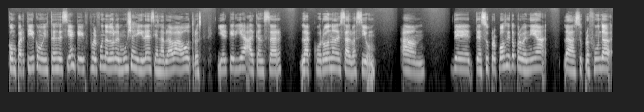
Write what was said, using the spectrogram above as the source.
compartir, como ustedes decían, que fue el fundador de muchas iglesias, le hablaba a otros y él quería alcanzar la corona de salvación. de, su propósito provenía la, su profunda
